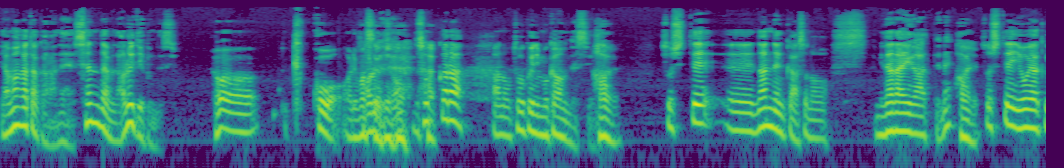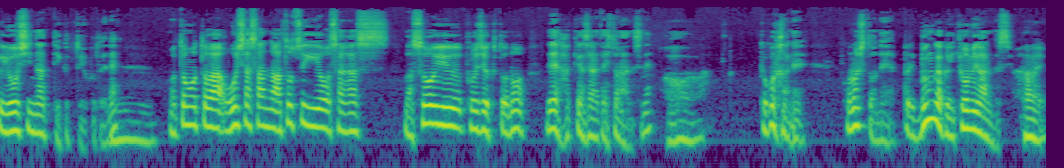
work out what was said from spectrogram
山形からね、仙台まで歩いていくんですよ。はあ、結構ありますよあるでしょ？そこから、あの、東京に向かうんですよ。はい。そして、えー何年かその、見習いがあってね、はい。そしてようやく養子になっていくということでね、うんもともとはお医者さんの後継ぎを探す、まあそういうプロジェクトの、で発見された人なんですね。あところがね、この人ね、やっぱり文学に興味があるんですよ。あ、はい。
